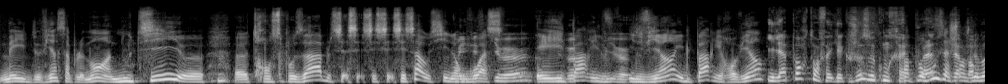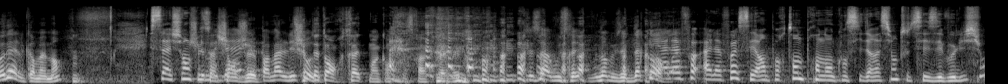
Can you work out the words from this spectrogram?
mais il devient simplement un outil euh, euh, transposable. C'est- C'est c'est- c'est ça aussi il l'angoisse. veut, quand Et il il veut, part, il, il il vient, il part, il revient. Il apporte en fait quelque chose de concret. Enfin, pour Voilà vous, ça change le modèle quand même. hein. Ça change le Ça modèle. change pas mal les choses. peut-être en retraite moi quand ce sera fait. C'est ça, vous serez. Non, mais vous êtes Et d'accord. à la fois, à la fois c'est important de prendre en considération toutes ces évolutions,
